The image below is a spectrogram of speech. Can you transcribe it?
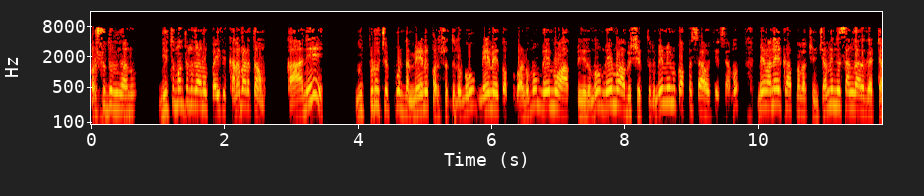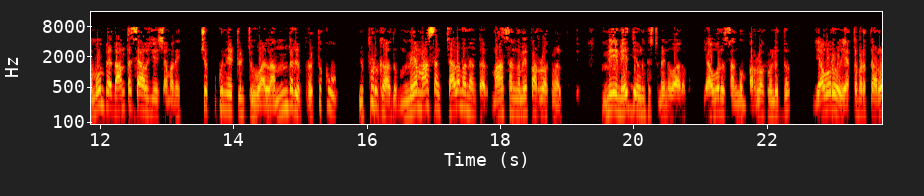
పరిశుద్ధులు గాను నీతిమంతులు గాను పైకి కనబడతాం. కానీ ఇప్పుడు చెప్పుకుంటాం మేమే పరిశుద్ధులము మేమే గొప్ప వాళ్ళము మేము ఆత్మీయులము మేము అభిషక్తులు మేము గొప్ప సేవ చేశాము మేము అనేక ఆత్మ రక్షించాము ఇన్ని సంఘాలు కట్టాము పెద్ద అంత సేవ చేశామని చెప్పుకునేటువంటి వాళ్ళందరి బ్రతుకు ఇప్పుడు కాదు. మేము మా సంఘం చాలా మంది అంటారు మా సంఘమే పరలోకం వెళ్తుంది. మేమే దేవునికి ఇష్టమైన వారం ఎవరు సంఘం పరలోకం వెళ్ళొద్దు ఎవరు ఎత్తబడతారో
